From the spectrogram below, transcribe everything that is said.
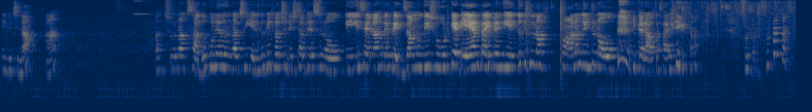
వినిపించిందా? అచ్చు నాకు చదువుకునేది ఉండొచ్చు ఎందుకు ఇట్లా వచ్చి డిస్టర్బ్ చేస్తున్నావు? ప్లీజ్ నాకు రేపు ఎగ్జామ్ ఉంది షూట్ కే డే అంతా అయిపోయింది ఎందుకు ఇట్లా నా పానం తింటున్నావు? ఇక్కడ రా ఒకసారి.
